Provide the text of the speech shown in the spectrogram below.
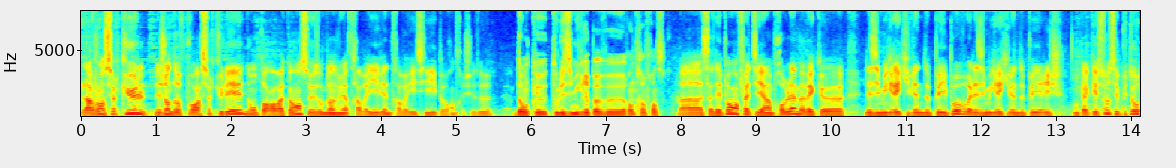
l'argent circule, les gens doivent pouvoir circuler. Nous, on part en vacances, ils ont besoin de venir travailler, ils viennent travailler ici, ils peuvent rentrer chez eux. Donc euh, tous les immigrés peuvent euh, rentrer en France? Bah ça dépend en fait. Il y a un problème avec euh, les immigrés qui viennent de pays pauvres et les immigrés qui viennent de pays riches. Donc la question c'est plutôt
